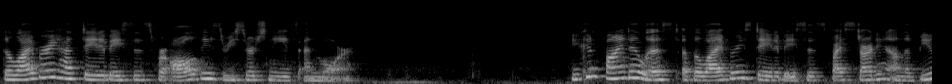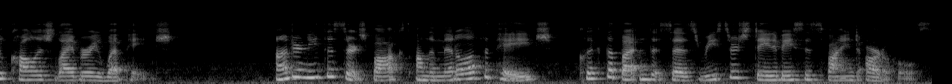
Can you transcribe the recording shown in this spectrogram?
The library has databases for all of these research needs and more. You can find a list of the library's databases by starting on the Butte College Library webpage. Underneath the search box on the middle of the page, click the button that says Research Databases Find Articles.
